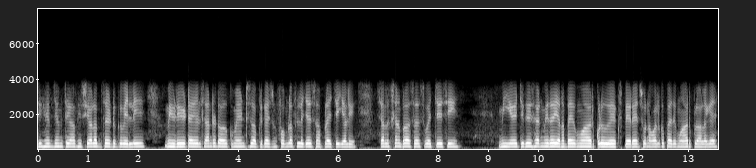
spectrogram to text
G H M C official వెబ్సైట్కి వెళ్ళి మీ డీటెయిల్స్ అండ్ డాక్యుమెంట్స్ అప్లికేషన్ ఫామ్లో ఫిల్ చేసి అప్లై చేయాలి. సెలక్షన్ ప్రాసెస్ వచ్చేసి మీ ఎడ్యుకేషన్ మీద ఎనభై మార్కులు ఎక్స్పీరియన్స్ ఉన్న వాళ్ళకు పది మార్కులు అలాగే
